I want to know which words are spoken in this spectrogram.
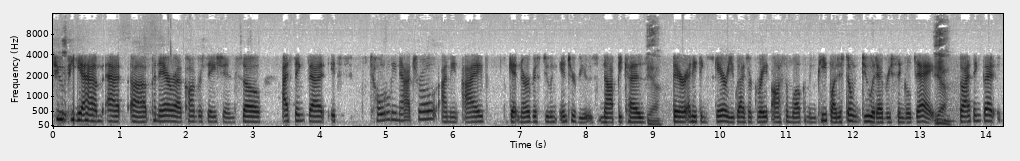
2 p.m. at uh, Panera conversation." So I think that it's totally natural. I mean, I get nervous doing interviews, not because Yeah. they're anything scary. You guys are great, awesome, welcoming people. I just don't do it every single day. Yeah. So I think that it's,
